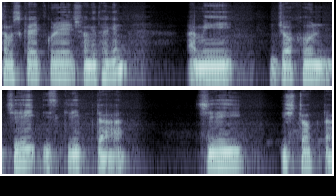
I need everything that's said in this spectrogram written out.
সাবস্ক্রাইব করে সঙ্গে থাকেন। আমি যখন যেই স্ক্রিপ্টটা যেই স্টকটা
